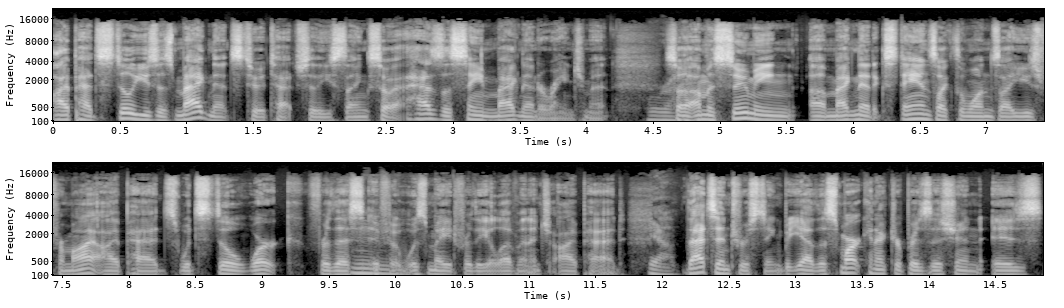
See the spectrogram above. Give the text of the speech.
iPad still uses magnets to attach to these things, so it has the same magnet arrangement. Right. So I'm assuming uh, magnetic stands like the ones I use for my iPads would still work for this if it Mm. was made for the 11 inch iPad. Yeah. That's interesting. But yeah, the smart connector position is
